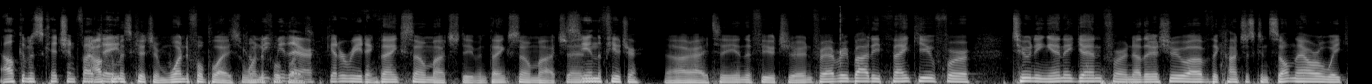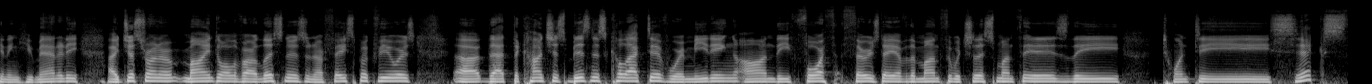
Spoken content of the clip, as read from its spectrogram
Alchemist Kitchen, 5 Alchemist Kitchen, wonderful place, Come wonderful meet me place. there. Get a reading. Thanks so much, Stephen. Thanks so much. to 8. See you in the future. All right. See you in the future. And for everybody, thank you for tuning in again for another issue of the Conscious Consultant Hour Awakening Humanity. I just want to remind all of our listeners and our Facebook viewers uh, that the Conscious Business Collective, we're meeting on the fourth Thursday of the month, which this month is the 26th.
